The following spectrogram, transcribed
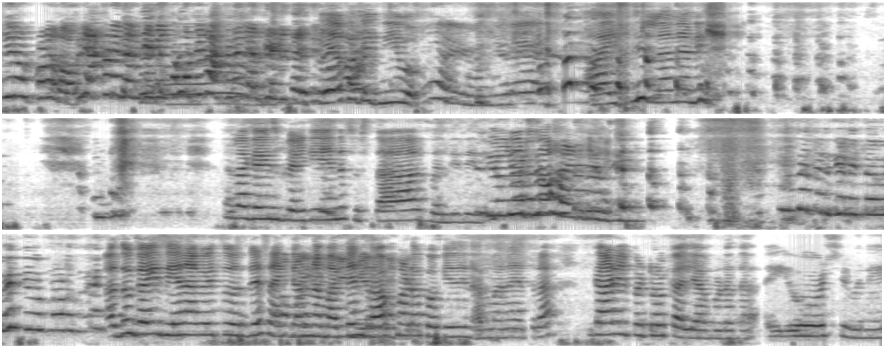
ಸೀರೆ ಅವ್ರು ನನ್ಗೆ ಆ ಕಡೆ ನನ್ಗೆ ಹಿಡಿತಾ ಇದ್ದೀರಿ. ಹೇಳ್ಕೊಟ್ಟಿದ್ ನೀವು ಅಯ್ಯೋ ದೇವ್ರೇ. ಆಯ್ತಿಲ್ಲ ನನಗೆ ಎಲ್ಲ ಗೈಸ್ ಬೆಳಿಗ್ಗೆಯಿಂದ ಸುಸ್ತಾಗಿ ನೋಡಿದ್ರೆ. ಅದು ಗೈಸ್ ಏನಾಗೋಯ್ತು ಅಂದ್ರೆ ಸಾಯಂಕಾಲ ನಾ ಮತ್ತೆ ಡ್ರಾಪ್ ಮಾಡಕ್ ಹೋಗಿದ್ದೀನಿ ಅವ್ರ ಮನೆ ಹತ್ರ ಗಾಡಿಲಿ ಪೆಟ್ರೋಲ್ ಖಾಲಿ ಆಗ್ಬಿಡದ ಅಯ್ಯೋ, ಶಿವನೇ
